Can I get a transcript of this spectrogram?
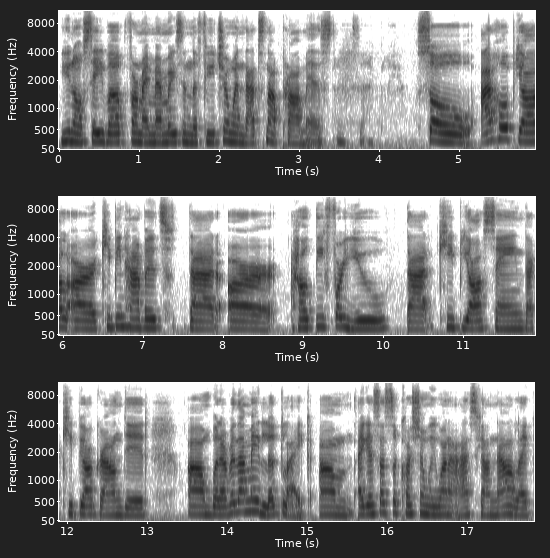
you know, save up for my memories in the future when that's not promised. Exactly. So I hope y'all are keeping habits that are healthy for you, that keep y'all sane, that keep y'all grounded um, whatever that may look like. Um, I guess that's the question we want to ask y'all now. Like,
